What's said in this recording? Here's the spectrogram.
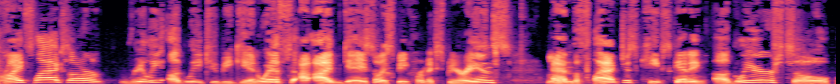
pride flags are really ugly to begin with. I- I'm gay, so I speak from experience. Hmm. And the flag just keeps getting uglier. So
